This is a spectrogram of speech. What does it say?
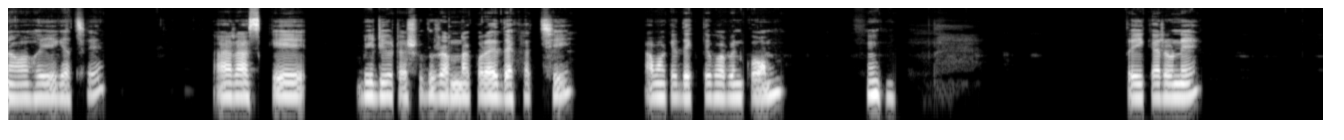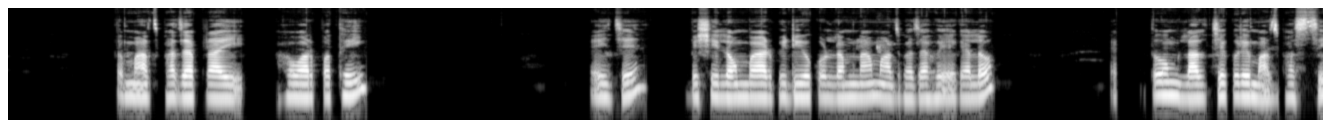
নেওয়া হয়ে গেছে। আর আজকে ভিডিওটা শুধু রান্না করায় দেখাচ্ছি। আমাকে দেখতে পাবেন কম। তো এই কারণে তো মাছ ভাজা প্রায় হওয়ার পথেই। এই যে বেশি লম্বা আর ভিডিও করলাম না, মাছ ভাজা হয়ে গেল। একদম লালচে করে মাছ ভাজছি।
